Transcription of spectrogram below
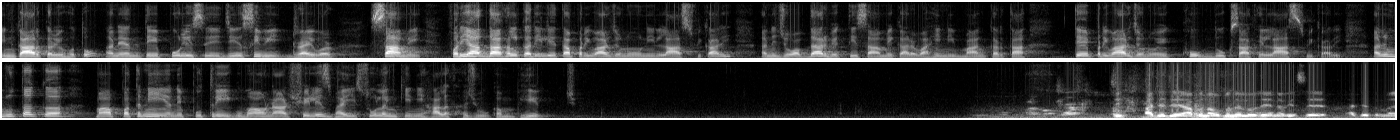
ઇનકાર કર્યો હતો અને અંતે પોલીસે જેસીબી ડ્રાઈવર સામે ફરિયાદ દાખલ કરી લેતા પરિવારજનોની લાશ સ્વીકારી અને જવાબદાર વ્યક્તિ સામે કાર્યવાહીની માંગ કરતા તે પરિવારજનોએ ખૂબ દુઃખ સાથે લાશ સ્વીકારી અને મૃતકમાં પત્ની અને પુત્રી ગુમાવનાર શૈલેષભાઈ સોલંકીની હાલત હજુ ગંભીર છે. આજે જે આ બનાવ બનેલો છે એના વિશે આજે તમે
